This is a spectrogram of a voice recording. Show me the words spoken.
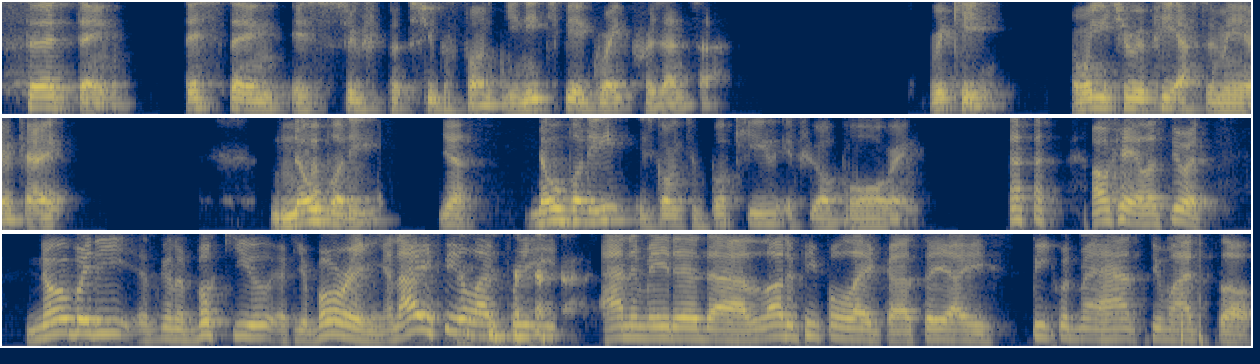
Third thing, this thing is super, super fun. You need to be a great presenter. Ricky, I want you to repeat after me, okay? Nobody. Yes. Nobody is going to book you if you are boring. okay, let's do it. Nobody is going to book you if you're boring. And I feel I'm pretty animated. Uh, a lot of people like uh, say I speak with my hands too much. So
